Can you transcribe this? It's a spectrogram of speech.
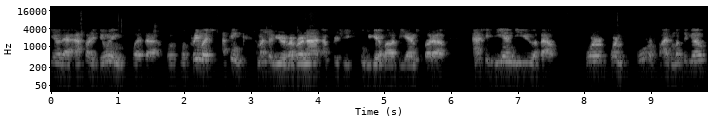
you know that I started doing was uh, was, was pretty much. I think I'm not sure if you remember or not. I'm pretty sure you, you get a lot of DMs, but uh, I actually DM'd you about four, four, four or five months ago.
